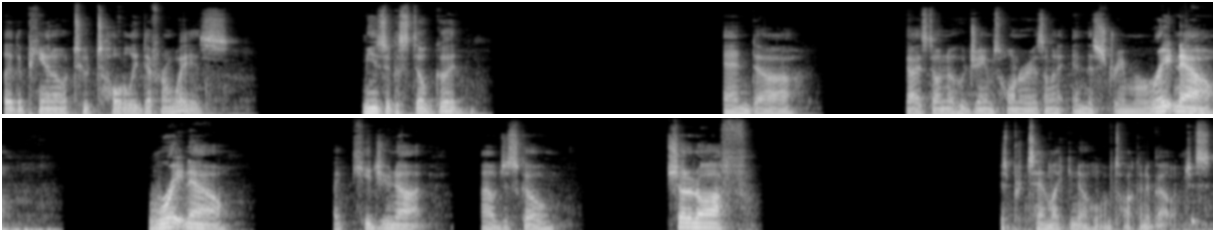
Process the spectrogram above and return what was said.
play the piano two totally different ways music is still good. And uh, guys don't know who James Horner is, I'm going to end this stream right now. Right now. I kid you not. I'll just go shut it off. Just pretend like you know who I'm talking about. Just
